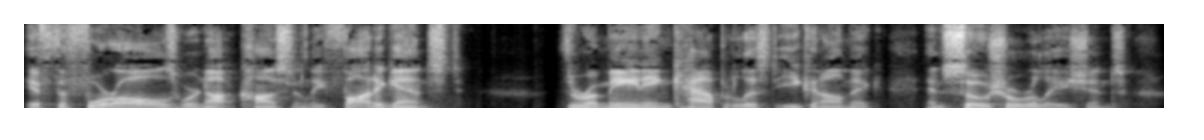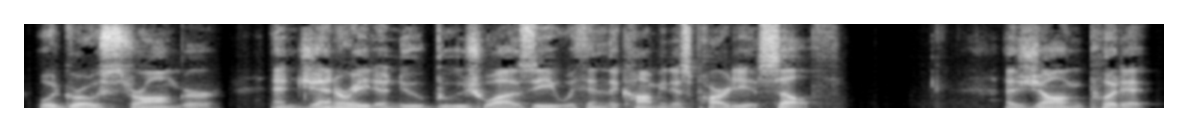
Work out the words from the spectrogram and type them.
If the four alls were not constantly fought against, the remaining capitalist economic and social relations would grow stronger and generate a new bourgeoisie within the Communist Party itself. As Zhang put it,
